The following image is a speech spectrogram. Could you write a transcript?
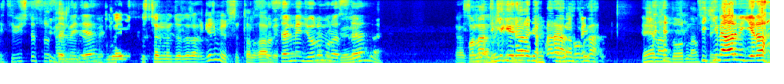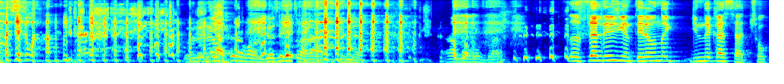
E Twitch de sosyal medya. Burayı bir sosyal medya olarak görmüyor musun Tolga abi? Sosyal medya oğlum burası da. da. Valla diki geri alacaklar ha Tolga. He lan doğru lan. Tikini harbi geri alacaklar. Öyle. Ya dur oğlum gözünüz var ha tikinde. Ablamız var. Sosyal demişken telefonda günde kaç saat? Çok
